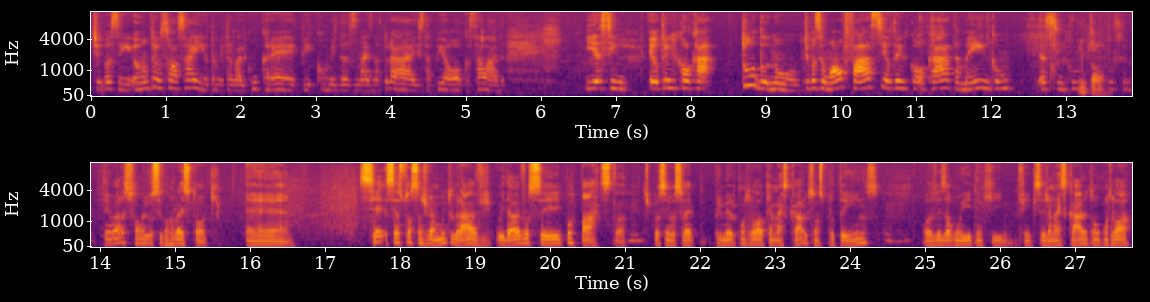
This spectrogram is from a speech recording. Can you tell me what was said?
tipo assim, eu não tenho só açaí, eu também trabalho com crepe, comidas mais naturais, tapioca, salada. E assim, eu tenho que colocar tudo no, tipo assim, um alface eu tenho que colocar também, como assim, como então, que funciona? Tem várias formas de você controlar estoque. É, se, se a situação estiver muito grave, o ideal é você ir por partes, tá? Uhum. Tipo assim, você vai primeiro controlar o que é mais caro, que são as proteínas, uhum. ou às vezes algum item que, enfim, que seja mais caro, então controlar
